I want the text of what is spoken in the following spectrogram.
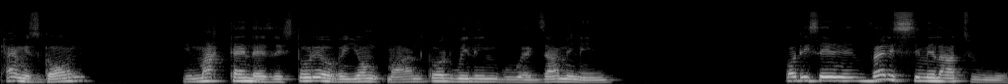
Time is gone. In Mark 10, there's a story of a young man. God willing, we will examine him. But it's a very similar to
